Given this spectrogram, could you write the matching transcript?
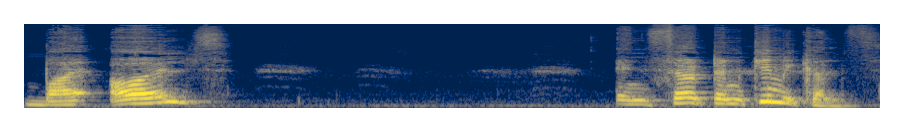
by oils in certain chemicals.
